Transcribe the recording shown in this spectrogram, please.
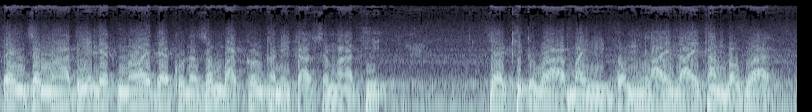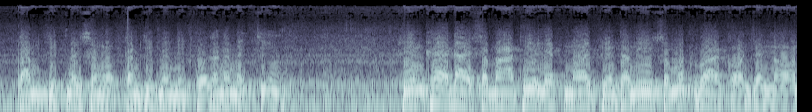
เป็น สมาธิเล็กน้อย แต่คุณสมบัติของคณิกาสมาธิจะคิดว่าไม่มีผลหลายหลายท่านบอกว่าทำจิตไม่สงบทำจิตไม่มีผลแล้วนั้นไม่จริง เพียงแค่ได้สมาธิเล็กน้อยเพียงเท่านี้สมมติว่าก่อนจะนอน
